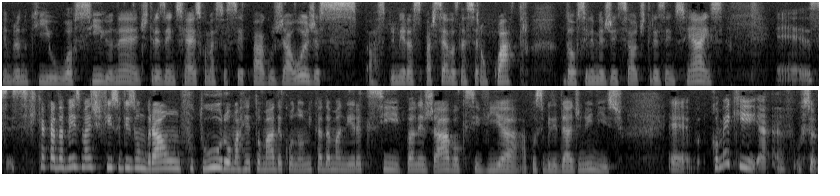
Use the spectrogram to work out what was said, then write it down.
lembrando que o auxílio né, de 300 reais começa a ser pago já hoje, as, as primeiras parcelas né, serão quatro do auxílio emergencial de 300 reais é, fica cada vez mais difícil vislumbrar um futuro ou uma retomada econômica da maneira que se planejava ou que se via a possibilidade no início. É, como é que o senhor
